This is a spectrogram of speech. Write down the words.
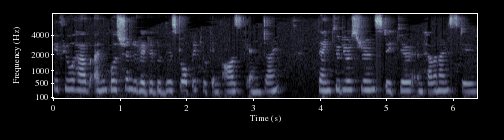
If you have any question related to this topic, you can ask anytime. Thank you dear students. Take care and have a nice day.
